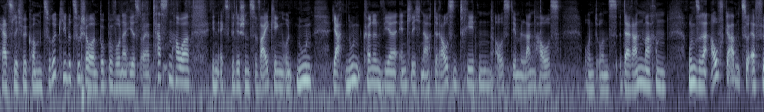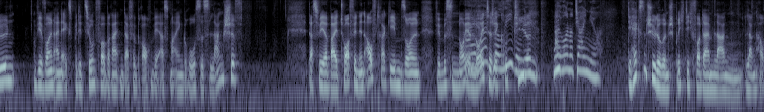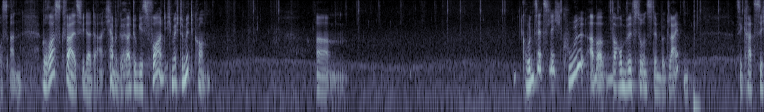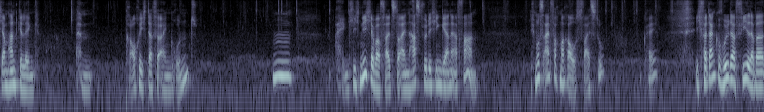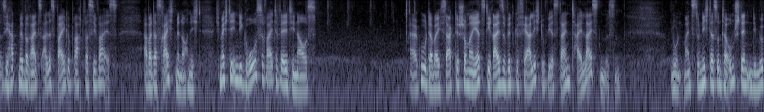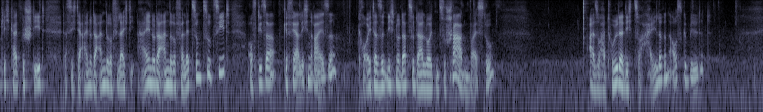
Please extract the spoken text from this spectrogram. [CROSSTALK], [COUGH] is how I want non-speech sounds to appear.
Herzlich willkommen zurück, liebe Zuschauer und Burgbewohner. Hier ist euer Tastenhauer in Expeditions Viking. Und nun, ja, nun können wir endlich nach draußen treten aus dem Langhaus und uns daran machen, unsere Aufgaben zu erfüllen. Wir wollen eine Expedition vorbereiten. Dafür brauchen wir erstmal ein großes Langschiff das wir bei Thorfinn in Auftrag geben sollen. Wir müssen neue Leute rekrutieren. I wanna join you. Die Hexenschülerin spricht dich vor deinem Lang Langhaus an. Roskva ist wieder da. Ich habe gehört, du gehst fort. Ich möchte mitkommen. Ähm. Grundsätzlich cool, aber warum willst du uns denn begleiten? Sie kratzt sich am Handgelenk. Ähm, brauche ich dafür einen Grund? Hm, eigentlich nicht, aber falls du einen hast, würde ich ihn gerne erfahren. Ich muss einfach mal raus, weißt du? Okay. Ich verdanke Hulda viel, aber sie hat mir bereits alles beigebracht, was sie weiß. Aber das reicht mir noch nicht. Ich möchte in die große, weite Welt hinaus. Ja gut, aber ich sagte schon mal jetzt, die Reise wird gefährlich, du wirst deinen Teil leisten müssen. Nun, meinst du nicht, dass unter Umständen die Möglichkeit besteht, dass sich der ein oder andere vielleicht die ein oder andere Verletzung zuzieht auf dieser gefährlichen Reise? Kräuter sind nicht nur dazu da, Leuten zu schaden, weißt du? Also hat Hulda dich zur Heilerin ausgebildet?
